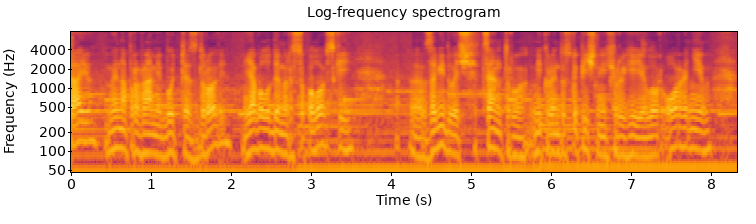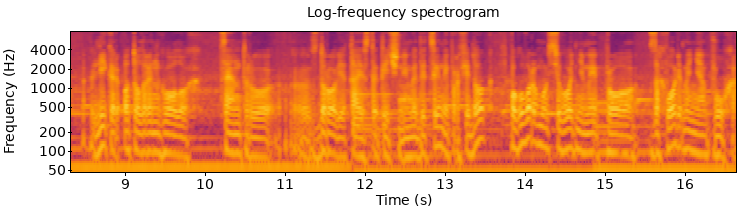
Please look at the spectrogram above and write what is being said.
Вітаю! Ми на програмі Будьте здорові. Я Володимир Соколовський, е, завідувач центру мікроендоскопічної хірургії лор органів, лікар-отоларинголог Центру е, здоров'я та естетичної медицини Профідок. Поговоримо сьогодні ми про захворювання вуха.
